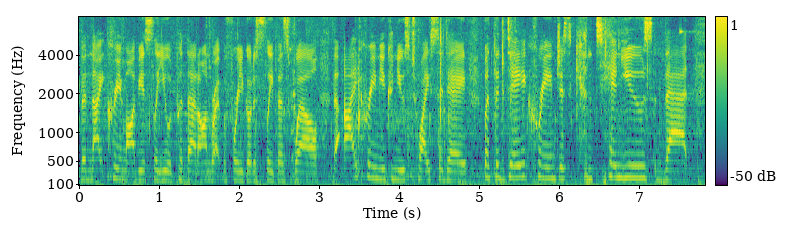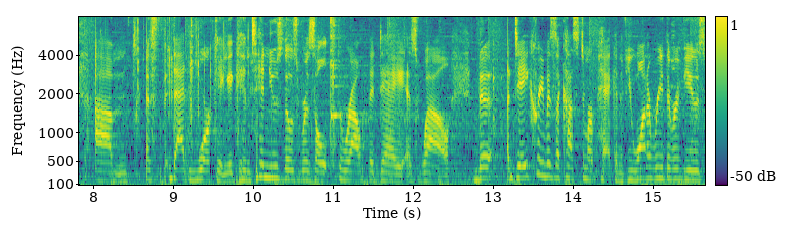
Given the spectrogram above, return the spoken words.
The night cream, obviously, you would put that on right before you go to sleep as well. The eye cream you can use twice a day, but the day cream just continues that, um, that working. It continues those results throughout the day as well. The day cream is a customer pick, and if you want to read the reviews,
